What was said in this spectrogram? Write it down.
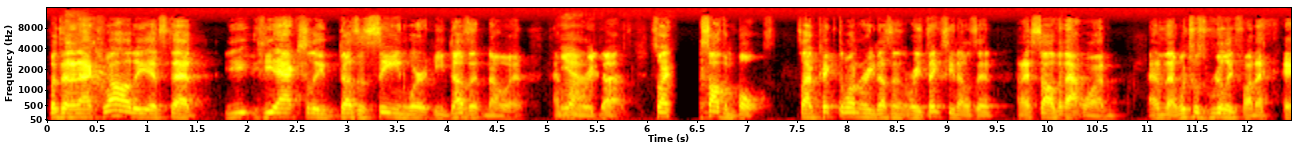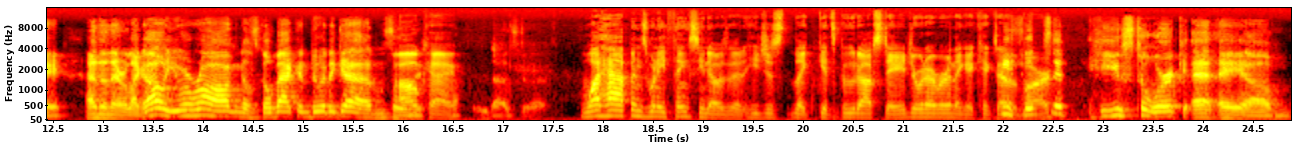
But then in actuality, it's that he, he actually does a scene where he doesn't know it and one where he does. So I saw them both. So I picked the one where he doesn't, where he thinks he knows it, and I saw that one, and then which was really funny. And then they were like, "Oh, you were wrong. Let's go back and do it again." So Okay. he does do it. What happens when he thinks he knows it? He just like gets booed off stage or whatever, and they get kicked out He of the bar. it, he used to work at a um,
